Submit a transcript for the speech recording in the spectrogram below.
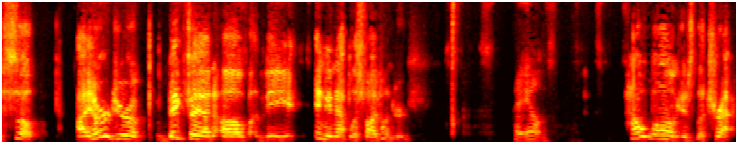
So, I heard you're a big fan of the Indianapolis 500. I am. How long is the track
